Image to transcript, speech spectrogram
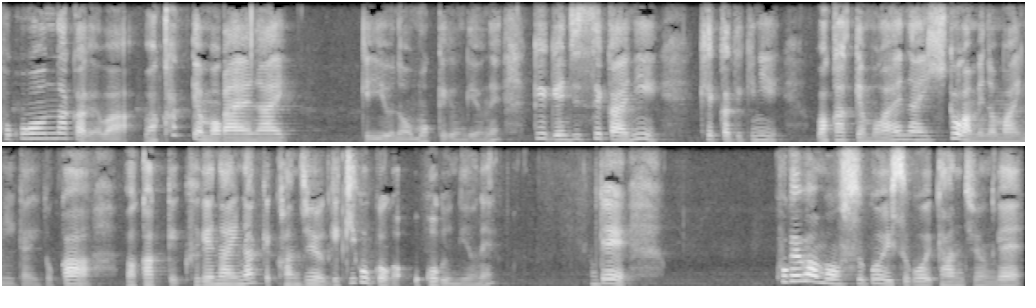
心の中では分かってもらえないっていうのを持ってるんだよね。で、現実世界に結果的に分かってもらえない人が目の前にいたりとか、分かってくれないなって感じる出来事が起こるんだよね。で、これはもうすごいすごい単純で、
